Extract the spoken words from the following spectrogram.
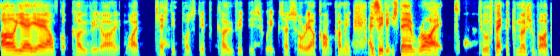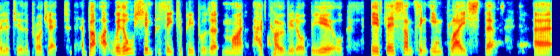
"Oh yeah, yeah, I've got COVID. I I tested positive for COVID this week, so sorry I can't come in," as if it's their right to affect the commercial viability of the project. But I, with all sympathy to people that might have COVID or be ill, if there's something in place that uh,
